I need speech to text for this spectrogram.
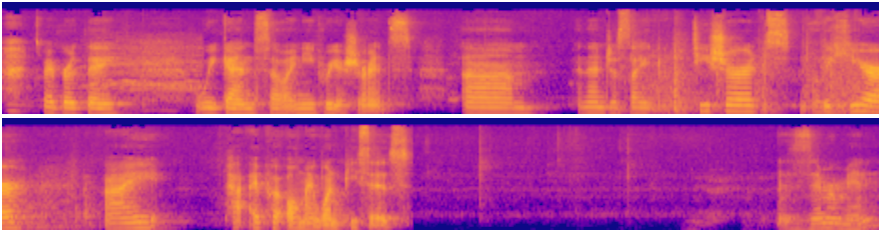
It's my birthday weekend, so I need reassurance. Um, and then just like t-shirts. Over here, I I put all my one pieces. Zimmermann,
